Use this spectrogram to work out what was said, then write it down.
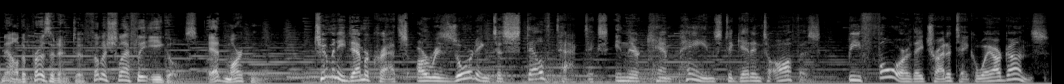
Now, the president of Phyllis Schlafly Eagles, Ed Martin. Too many Democrats are resorting to stealth tactics in their campaigns to get into office before they try to take away our guns.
